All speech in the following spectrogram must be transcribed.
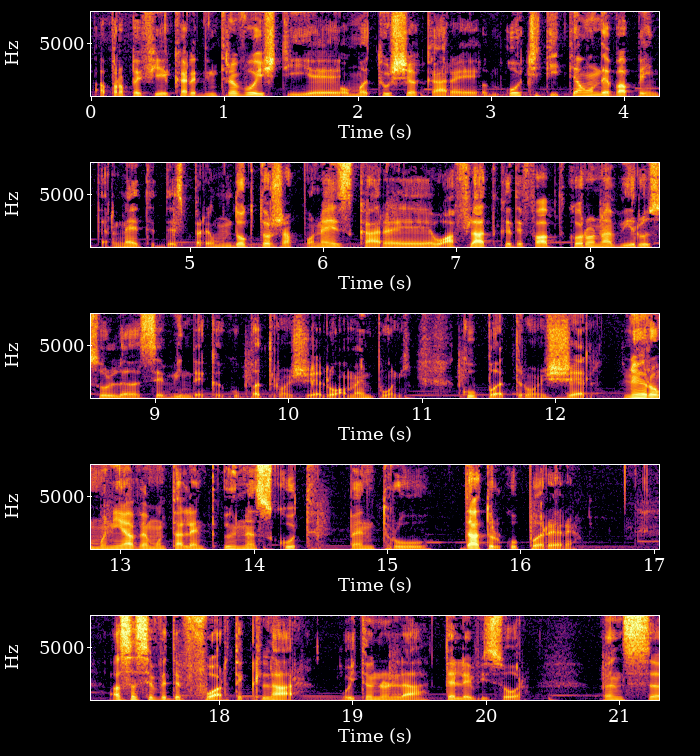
Aproape fiecare dintre voi știe o mătușă care o cititea undeva pe internet despre un doctor japonez care a aflat că de fapt coronavirusul se vindecă cu pătrunjel, oameni buni, cu pătrunjel. Noi în România avem un talent înnăscut pentru datul cu părerea. Asta se vede foarte clar uitându-ne la televizor, însă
